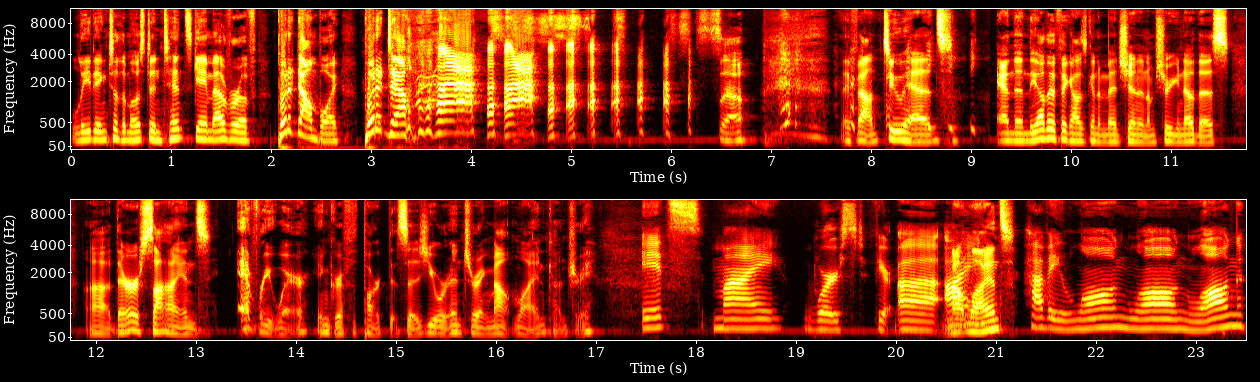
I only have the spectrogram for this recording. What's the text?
leading to the most intense game ever of put it down, boy, put it down. so they found two heads. And then the other thing I was going to mention, and I'm sure you know this, uh, there are signs everywhere in Griffith Park that says you are entering mountain lion country. It's my worst fear. Uh, Mountain I lions? have a long, long, long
